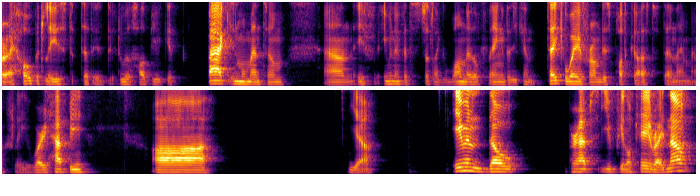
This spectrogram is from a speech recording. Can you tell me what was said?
or I hope at least that it, it, will help you get back in momentum. And if even if it's just like one little thing that you can take away from this podcast, then I'm actually very happy. Uh, yeah. Even though perhaps you feel okay right now,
